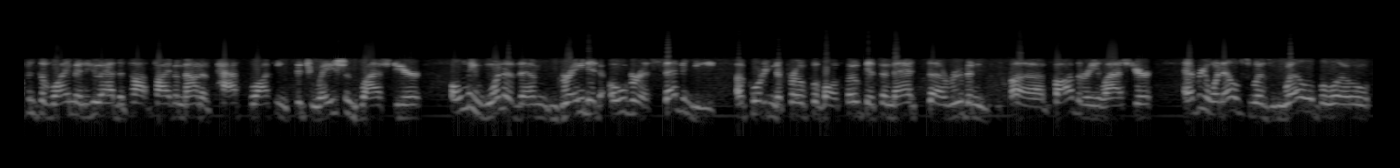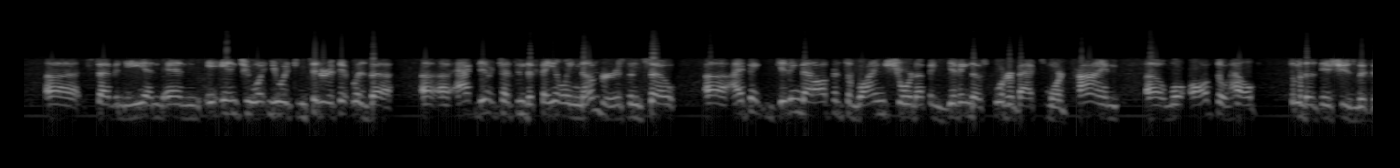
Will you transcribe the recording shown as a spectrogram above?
offensive linemen who had the top five amount of pass blocking situations last year, only one of them graded over a 70 according to Pro Football Focus, and that's uh, Reuben uh, Fatheree last year. Everyone else was well below uh, 70 and, and into what you would consider if it was a, a academic test into failing numbers. And so uh, I think getting that offensive line short up and giving those quarterbacks more time uh, will also help some of those issues with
